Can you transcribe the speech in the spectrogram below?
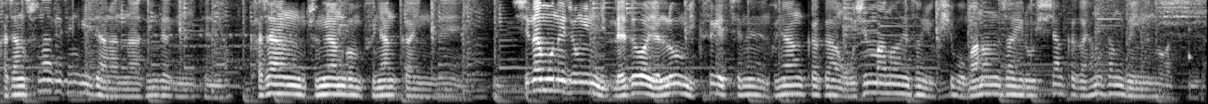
가장 순하게 생기지 않았나 생각이 되네요. 가장 중요한 건 분양가인데 시나몬의 종인 레드와 옐로우 믹스 개체는 분양가가 50만원에서 65만원 사이로 시장가가 형성되어 있는 것 같습니다.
